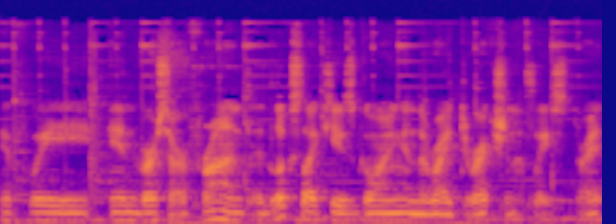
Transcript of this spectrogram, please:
if we inverse our front, it looks like he's going in the right direction at least, right?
